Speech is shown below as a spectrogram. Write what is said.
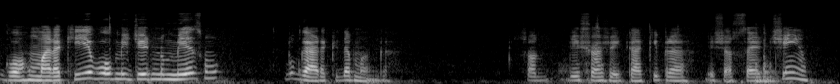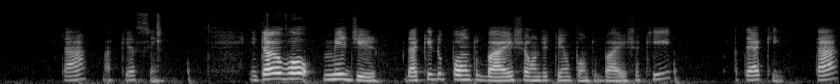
Vou arrumar aqui, eu vou medir no mesmo lugar aqui da manga. Só deixa eu ajeitar aqui para deixar certinho, tá? Aqui assim. Então, eu vou medir daqui do ponto baixo, onde tem o ponto baixo aqui, até aqui, tá?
